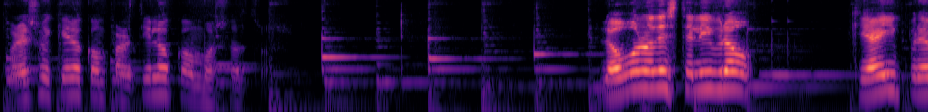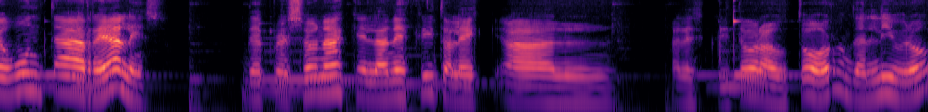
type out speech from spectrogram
por eso quiero compartirlo con vosotros. Lo bueno de este libro que hay preguntas reales de personas que le han escrito al, al, al escritor, autor del libro,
